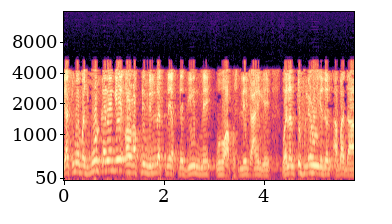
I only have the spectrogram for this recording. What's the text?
या तुम्हें मजबूर करेंगे और अपनी मिल्लत में, अपने दीन में वो वापस ले जाएँगे। वलन तुफले अबदा,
